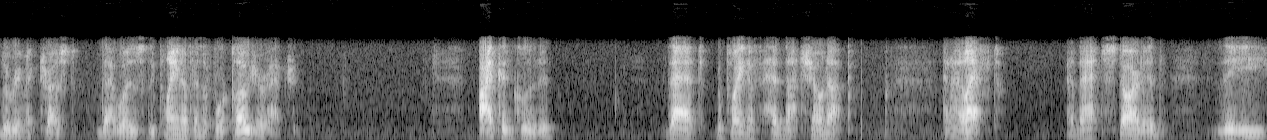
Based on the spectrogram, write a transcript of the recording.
the REMIC Trust that was the plaintiff in the foreclosure action. I concluded that the plaintiff had not shown up, and I left. And that started the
